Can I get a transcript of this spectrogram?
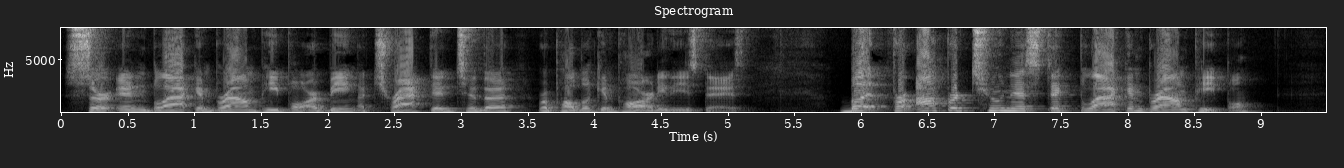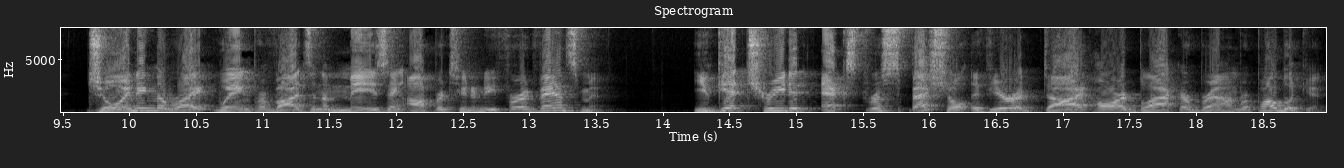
certain black and brown people are being attracted to the Republican Party these days. But for opportunistic black and brown people, joining the right wing provides an amazing opportunity for advancement. You get treated extra special if you're a die-hard black or brown Republican.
